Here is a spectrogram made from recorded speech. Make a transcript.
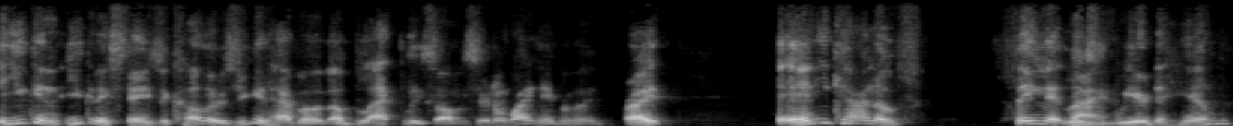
you can you can exchange the colors. You can have a, a black police officer in a white neighborhood, right? Any kind of thing that looks Right. weird to him,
